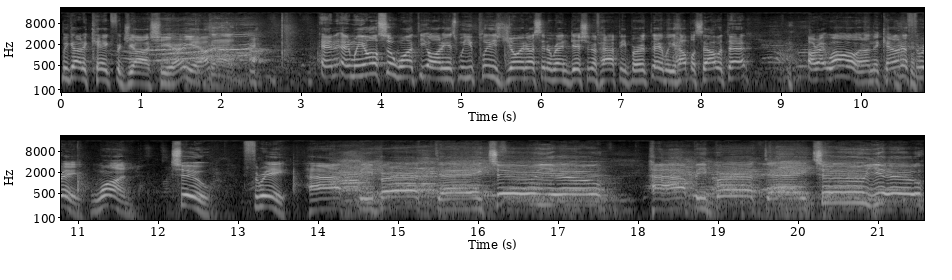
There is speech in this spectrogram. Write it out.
we got a cake for Josh here, yeah. And, and we also want the audience, will you please join us in a rendition of Happy Birthday? Will you help us out with that? All right, whoa, whoa, and on the count of three. One, two, three. Happy birthday to you. Happy birthday to you.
